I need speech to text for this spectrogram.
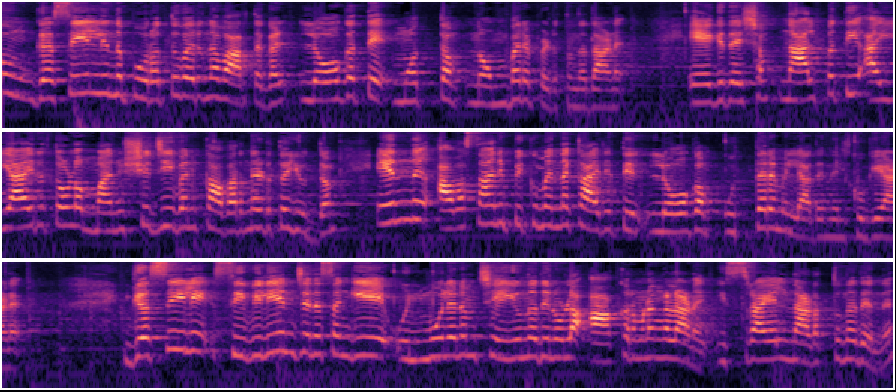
ദിവസവും ഗസയിൽ നിന്ന് പുറത്തുവരുന്ന വാർത്തകൾ ലോകത്തെ മൊത്തം നൊമ്പരപ്പെടുത്തുന്നതാണ്. ഏകദേശം നാൽപ്പത്തി അയ്യായിരത്തോളം മനുഷ്യജീവൻ കവർന്നെടുത്ത യുദ്ധം എന്ന് അവസാനിപ്പിക്കുമെന്ന കാര്യത്തിൽ ലോകം ഉത്തരമില്ലാതെ നിൽക്കുകയാണ്. ഗസയിലെ സിവിലിയൻ ജനസംഖ്യയെ ഉന്മൂലനം ചെയ്യുന്നതിനുള്ള ആക്രമണങ്ങളാണ് ഇസ്രായേൽ നടത്തുന്നതെന്ന്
